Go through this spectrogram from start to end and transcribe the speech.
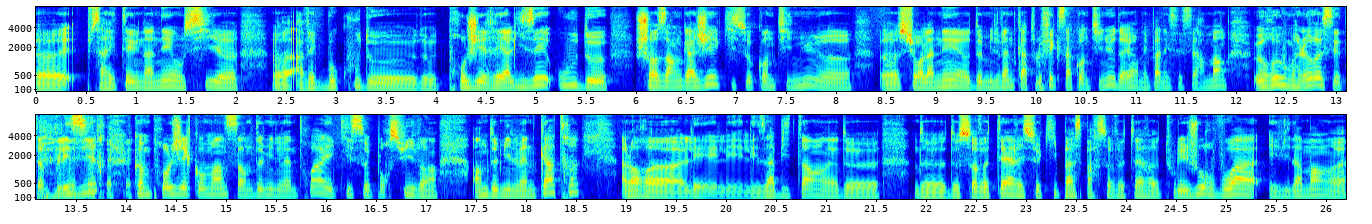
Euh, ça a été une année aussi euh, euh, avec beaucoup de, de projets réalisés ou de choses engagées qui se continuent euh, euh, sur l'année euh, 2024. Le fait que ça continue d'ailleurs n'est pas nécessairement heureux ou malheureux, c'est un plaisir qu'un projet commence en 2023 et qui se poursuive en, en 2024. Alors euh, les, les- les habitants de, de, de Sauveterre et ceux qui passent par Sauveterre euh, tous les jours voient évidemment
